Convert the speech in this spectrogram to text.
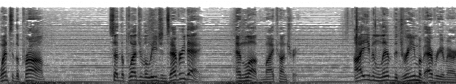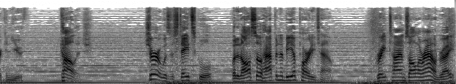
went to the prom, said the Pledge of Allegiance every day, and loved my country. I even lived the dream of every American youth college. Sure, it was a state school, but it also happened to be a party town. Great times all around, right?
